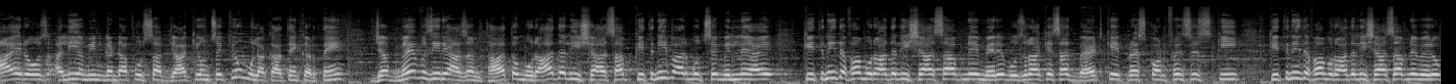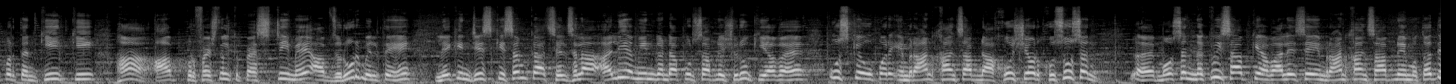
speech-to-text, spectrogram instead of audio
आए रोज़ अली अमीन गंडापुर साहब जाके उनसे क्यों मुलाकातें करते हैं? जब मैं वज़ीर अजम था तो मुराद अली शाह साहब कितनी बार मुझसे मिलने आए, कितनी दफ़ा मुराद अली शाह साहब ने मेरे वज़रा के साथ बैठ के प्रेस कॉन्फ्रेंसेस की, कितनी दफ़ा मुराद अली शाह साहब ने मेरे ऊपर तनकीद की। हाँ आप प्रोफेशनल कैपेसिटी में आप ज़रूर मिलते हैं, लेकिन जिस किस्म का सिलसिला अली अमीन गंडापुर साहब ने शुरू किया हुआ है, उसके ऊपर इमरान खान साहब नाखुश हैं और खसूस मोहसन नकवी साहब के हवाले से इमरान खान साहब ने मुतद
